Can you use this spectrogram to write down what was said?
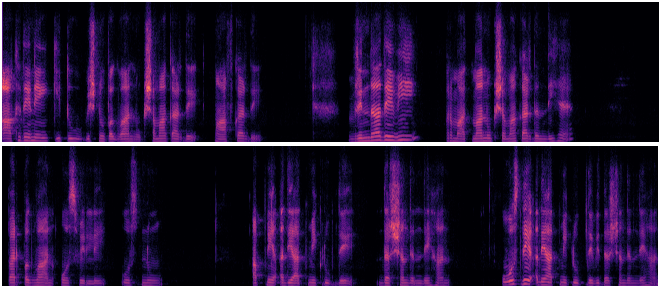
ਆਖਦੇ ਨੇ ਕਿ ਤੂੰ ਵਿਸ਼ਨੂੰ ਭਗਵਾਨ ਨੂੰ ਖਿਮਾ ਕਰ ਦੇ, ਮਾਫ ਕਰ ਦੇ। ਵਰਿੰਦਾ ਦੇਵੀ ਪਰਮਾਤਮਾ ਨੂੰ ਖਿਮਾ ਕਰ ਦਿੰਦੀ ਹੈ, ਪਰ ਭਗਵਾਨ ਉਸ ਵੇਲੇ ਉਸ ਨੂੰ ਆਪਣੇ ਅਧਿਆਤਮਿਕ ਰੂਪ ਦੇ ਦਰਸ਼ਨ ਦਿੰਦੇ ਹਨ। ਉਸ ਦੇ ਅਧਿਆਤਮਿਕ ਰੂਪ ਦੇ ਵੀ ਦਰਸ਼ਨ ਦਿੰਦੇ ਹਨ।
